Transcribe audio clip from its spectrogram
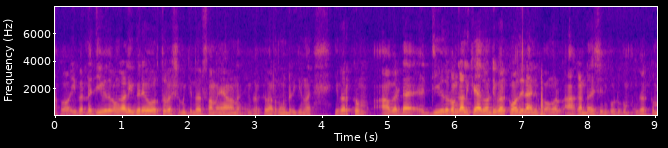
അപ്പോൾ ഇവരുടെ ജീവിത പങ്കാളി ഇവരെ ഓർത്ത് വിഷമിക്കുന്ന ഒരു സമയമാണ് ഇവർക്ക് നടന്നുകൊണ്ടിരിക്കുന്നത്. ഇവർക്കും അവരുടെ ജീവിത പങ്കാളിക്കായതുകൊണ്ട് ഇവർക്കും അതിന്റെ അനുഭവങ്ങൾ ആ കണ്ടശനി കൊടുക്കും. ഇവർക്കും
